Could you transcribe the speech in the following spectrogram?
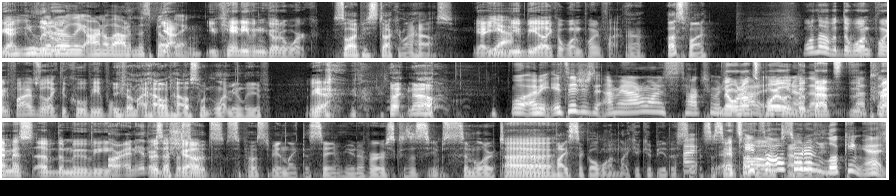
Yeah, you literal- literally aren't allowed in this building. Yeah, building. you can't even go to work. So I'd be stuck in my house. Yeah, you, Yeah. you'd be like a one point five. Yeah, that's fine. Well, no, but the one point fives are like the cool people. Even my own house wouldn't let me leave. Yeah. Like, no. Well, I mean, it's interesting. I mean, I don't want to talk too much. no, we're not about spoiling you it, know, but that- that's the it. premise of the movie Are any of or these the show. episodes supposed to be in like the same universe? Because it seems similar to the Uh, uh, bicycle one. Like it could be the same. I- It's the same. It's type It's all sort of looking at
